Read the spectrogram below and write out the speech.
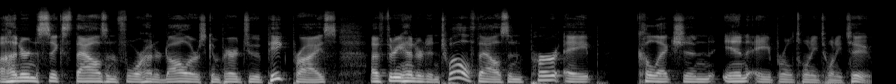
$106,400 compared to a peak price of $312,000 per ape collection in April 2022.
